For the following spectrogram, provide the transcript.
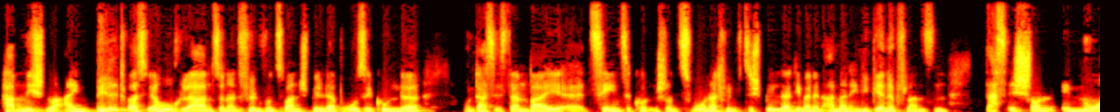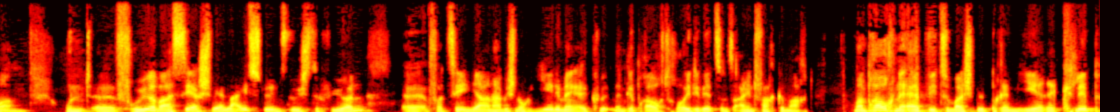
haben nicht nur ein Bild, was wir hochladen, sondern 25 Bilder pro Sekunde. Und das ist dann bei äh, 10 Sekunden schon 250 Bilder, die wir den anderen in die Birne pflanzen. Das ist schon enorm. Und äh, früher war es sehr schwer, Livestreams durchzuführen. Äh, vor zehn Jahren habe ich noch jede Menge Equipment gebraucht. Heute wird es uns einfach gemacht. Man braucht eine App wie zum Beispiel Premiere Clip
